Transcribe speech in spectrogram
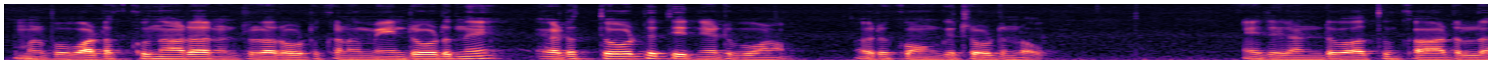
നമ്മളിപ്പോൾ വടക്കുനാട് പറഞ്ഞിട്ടുള്ള റോഡ് കാണാം മെയിൻ റോഡിൽ നിന്ന് ഇടത്തോട്ട് തിരിഞ്ഞിട്ട് പോകണം ഒരു കോൺക്രീറ്റ് റോഡ് ഉണ്ടാവും. അതിൽ രണ്ട് ഭാഗത്തും കാടുള്ള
